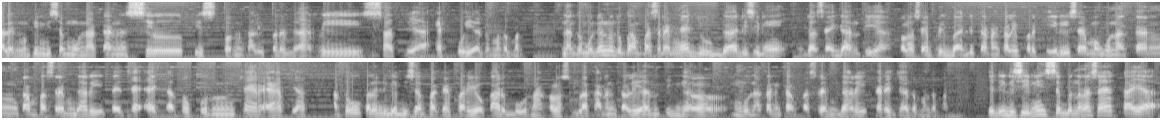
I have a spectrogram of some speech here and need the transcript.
kalian mungkin bisa menggunakan seal piston kaliper dari Satria FU ya teman-teman. Nah kemudian untuk kampas remnya juga di sini sudah saya ganti ya. Kalau saya pribadi karena kaliper kiri saya menggunakan kampas rem dari PCX ataupun CRF ya. Atau kalian juga bisa pakai Vario Karbu. Nah kalau sebelah kanan kalian tinggal menggunakan kampas rem dari Vereja teman-teman. Jadi di sini sebenarnya saya kayak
